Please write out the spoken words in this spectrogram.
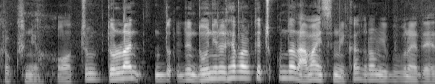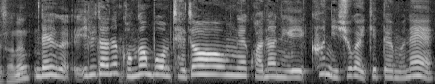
그렇군요. 어, 좀 논란 논의를 해볼 게 조금 더 남아 있습니까? 그럼 이 부분에 대해서는 네 일단은 건강보험 재정에 관한 큰 이슈가 있기 때문에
